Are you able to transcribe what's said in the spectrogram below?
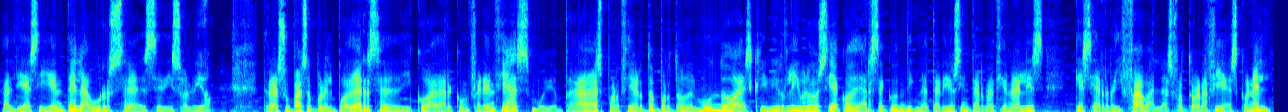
Al día siguiente, la URSS se, disolvió. Tras su paso por el poder, se dedicó a dar conferencias, muy bien pagadas, por cierto, por todo el mundo, a escribir libros y a codearse con dignatarios internacionales que se rifaban las fotografías con él.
